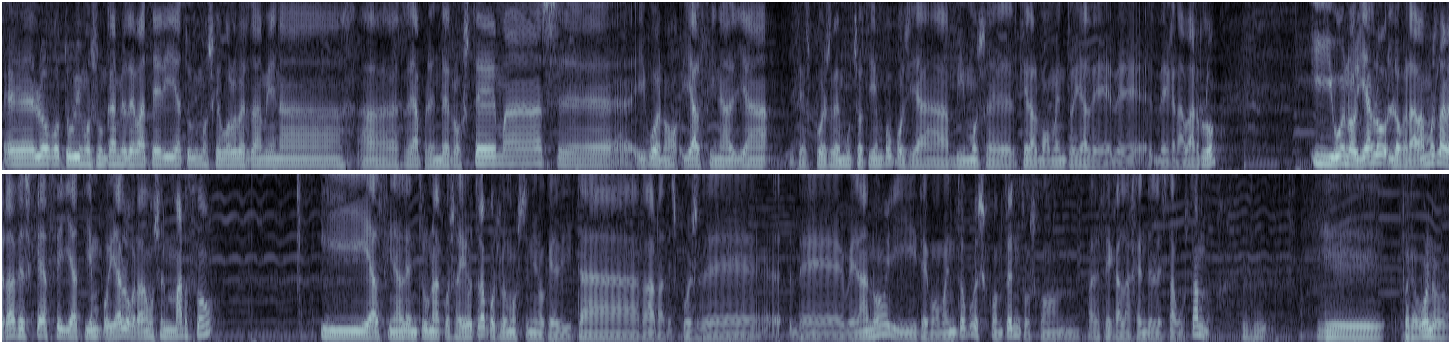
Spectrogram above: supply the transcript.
Eh, luego tuvimos un cambio de batería, tuvimos que volver también a, a reaprender los temas eh, y bueno, y al final ya, después de mucho tiempo, pues ya vimos que era el momento ya de grabarlo. Y bueno, ya lo, lo grabamos, la verdad es que hace ya tiempo, ya lo grabamos en marzo y al final entre una cosa y otra pues lo hemos tenido que editar ahora después de, de verano y de momento pues contentos, con, parece que a la gente le está gustando. Y, pero bueno,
